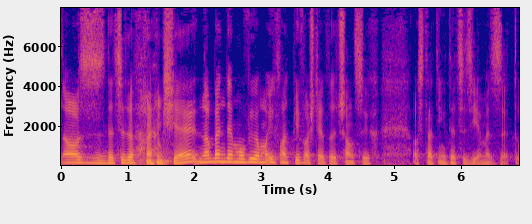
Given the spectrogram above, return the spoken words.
No, zdecydowałem się. No, będę mówił o moich wątpliwościach dotyczących ostatnich decyzji MSZ-u.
